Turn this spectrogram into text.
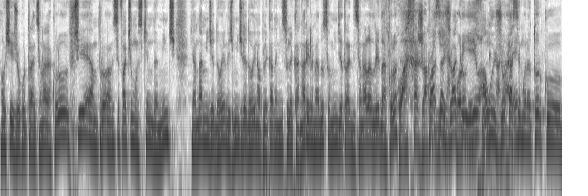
Au și ei jocuri tradiționale acolo și am, pro- am zis să facem un schimb de mingi. I-am dat minge de oine, deci mingile de oine au plecat în insulele Canare, le mi-a dus o minge tradițională de de acolo. Cu asta joacă Cu asta ei joacă acolo în ei, au un insulele joc Canare? asemănător cu...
